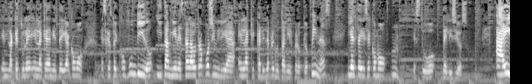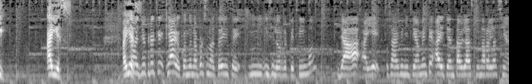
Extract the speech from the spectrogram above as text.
en la que tú le en la que Daniel te diga como es que estoy confundido y también está la otra posibilidad en la que Cari le pregunta a Daniel, "¿Pero qué opinas?" y él te dice como, "Mm, estuvo delicioso." Ahí. Ahí es. Ahí no, es. yo creo que, claro, cuando una persona te dice, "Mm, y si lo repetimos, ya ahí es. O sea, definitivamente ahí ya entablaste una relación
